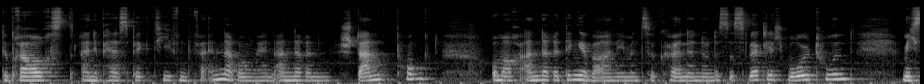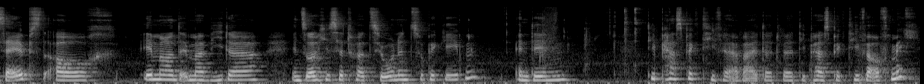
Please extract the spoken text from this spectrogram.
Du brauchst eine Perspektivenveränderung, einen anderen Standpunkt, um auch andere Dinge wahrnehmen zu können. Und es ist wirklich wohltuend, mich selbst auch immer und immer wieder in solche Situationen zu begeben, in denen die Perspektive erweitert wird, die Perspektive auf mich,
